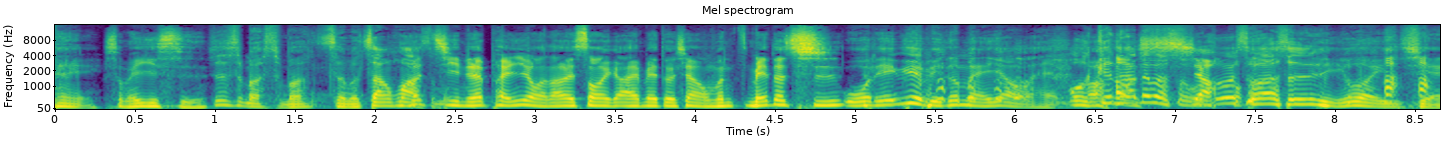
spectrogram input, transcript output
嘿，什么意思？这是什么什么什么脏话？几年的朋友，然后送一个暧昧对象，我们没得吃，我连月饼都没有。嘿，我跟他那么熟，都会收到生日礼物。以前，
